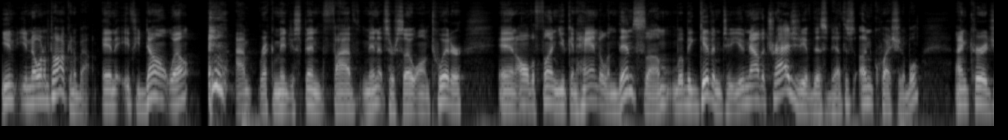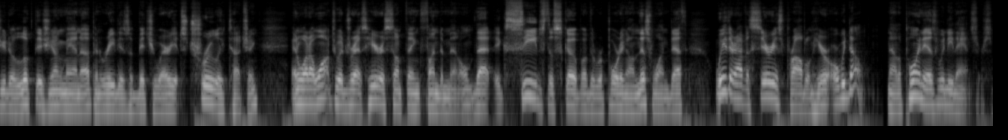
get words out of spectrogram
You, you know what I'm talking about. And if you don't, well, I recommend you spend five minutes or so on Twitter, and all the fun you can handle and then some will be given to you. Now, the tragedy of this death is unquestionable. I encourage you to look this young man up and read his obituary. It's truly touching. And what I want to address here is something fundamental that exceeds the scope of the reporting on this one death. We either have a serious problem here or we don't. Now, the point is, we need answers.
